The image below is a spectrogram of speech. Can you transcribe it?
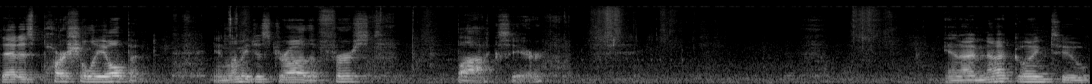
that is partially opened. And let me just draw the first box here. And I'm not going to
